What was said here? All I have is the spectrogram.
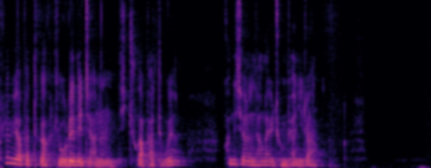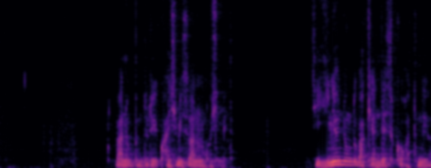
프라이빗 아파트가 그렇게 오래되지 않은 시축 아파트고요. 컨디션은 상당히 좋은 편이라 많은 분들이 관심 있어 하는 곳입니다. 이제 2년 정도밖에 안 됐을 것 같은데요.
